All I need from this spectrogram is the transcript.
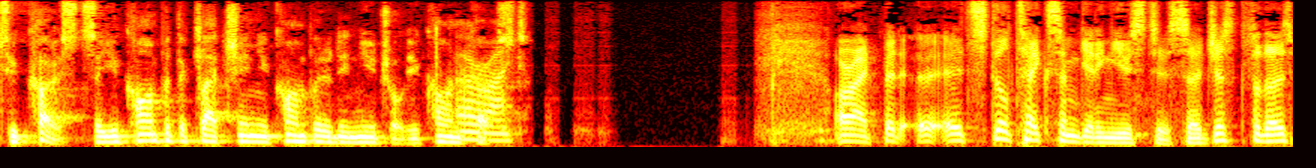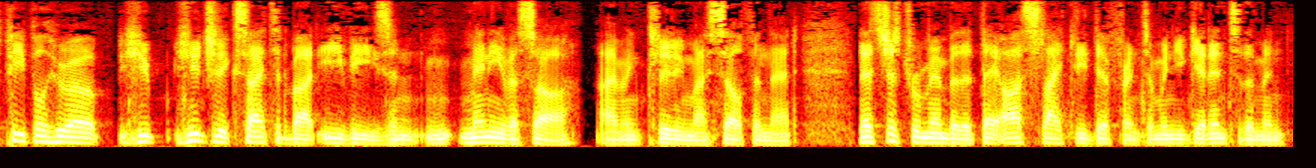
to coast. So you can't put the clutch in, you can't put it in neutral, you can't All coast. All right, but uh, it still takes some getting used to. So, just for those people who are hu- hugely excited about EVs, and m- many of us are, I'm including myself in that. Let's just remember that they are slightly different, and when you get into them, and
